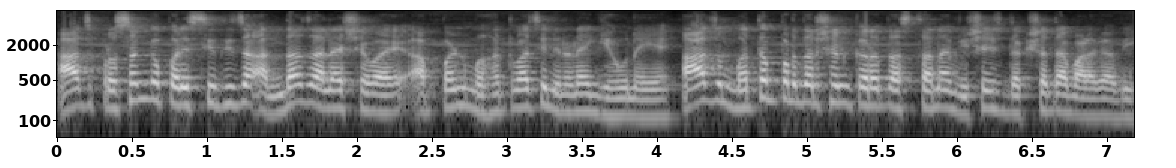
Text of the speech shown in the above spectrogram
आज प्रसंग परिस्थितीचा अंदाज आल्याशिवाय आपण महत्त्वाचे निर्णय घेऊ नये. आज मतप्रदर्शन करत असताना विशेष दक्षता बाळगावी.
